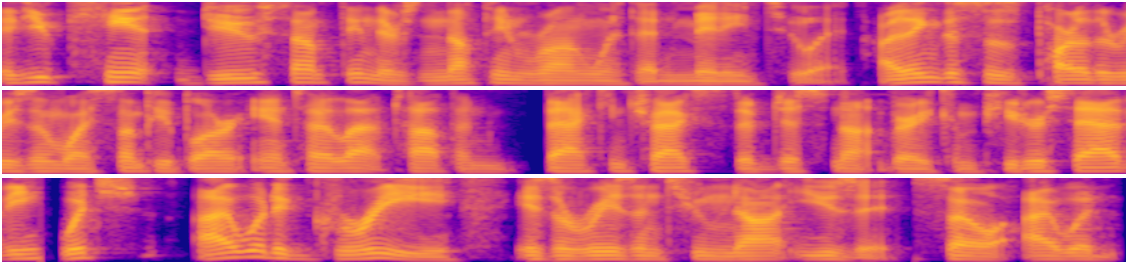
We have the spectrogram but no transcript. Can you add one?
If you can't do something, there's nothing wrong with admitting to it. I think this is part of the reason why some people are anti laptop and backing tracks. They're just not very computer savvy, which I would agree is a reason to not use it. So I would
